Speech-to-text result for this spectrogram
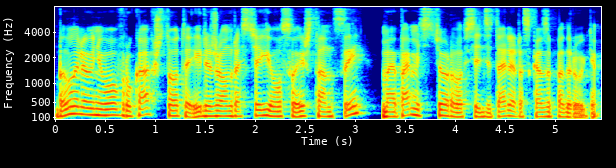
Было ли у него в руках что-то, или же он расстегивал свои штанцы? Моя память стерла все детали рассказа подруги.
